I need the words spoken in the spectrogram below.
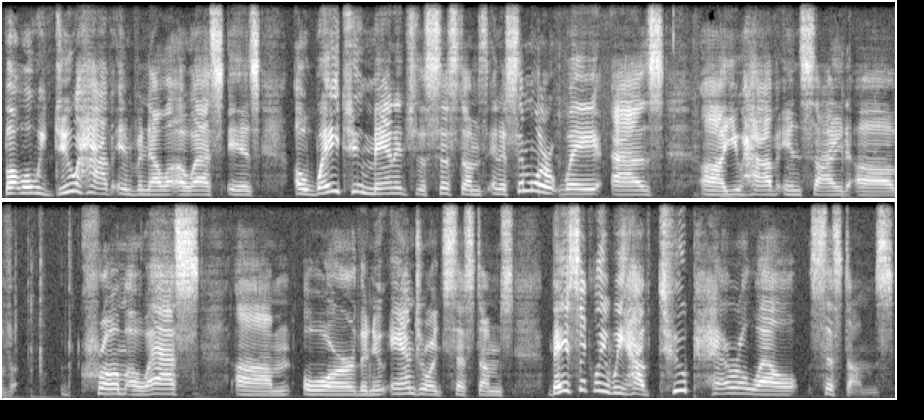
But what we do have in Vanilla OS is a way to manage the systems in a similar way as uh, you have inside of Chrome OS um, or the new Android systems. Basically, we have two parallel systems.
